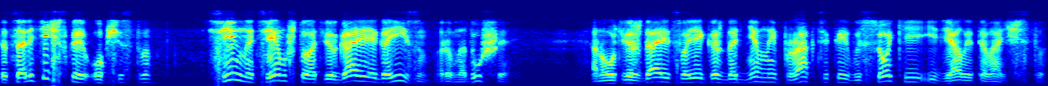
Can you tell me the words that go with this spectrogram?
Социалистическое общество сильно тем, что, отвергая эгоизм, равнодушие, Оно утверждает своей каждодневной практикой высокие идеалы товарищества.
